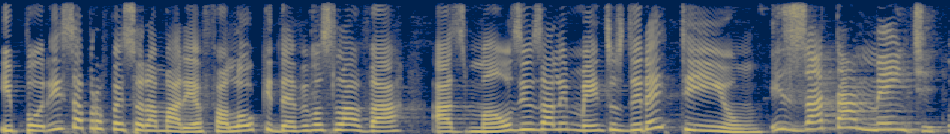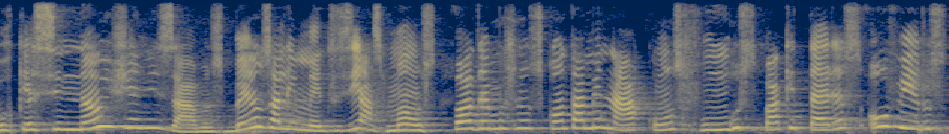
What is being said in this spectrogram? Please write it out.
E por isso a professora Maria falou que devemos lavar as mãos e os alimentos direitinho. Exatamente, porque se não higienizarmos bem os alimentos e as mãos, podemos nos contaminar com os fungos, bactérias ou vírus.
